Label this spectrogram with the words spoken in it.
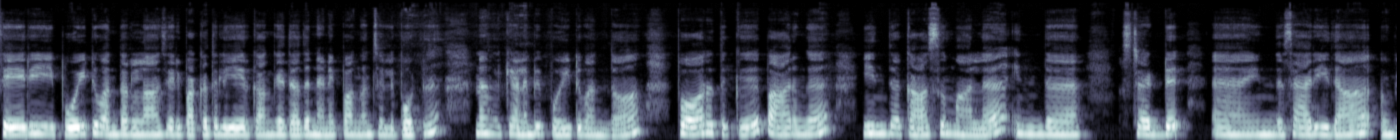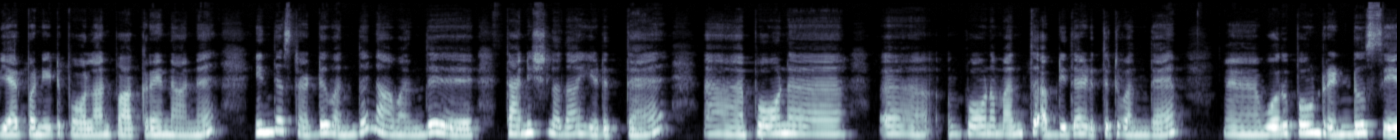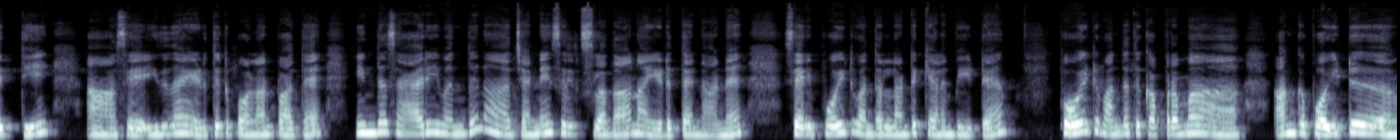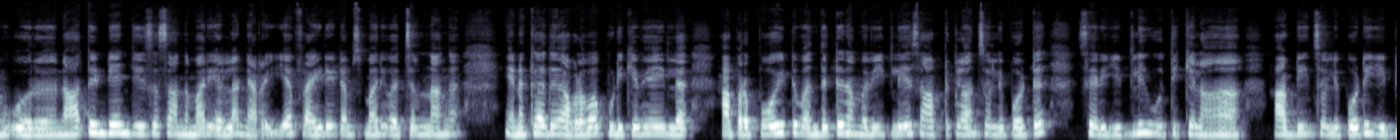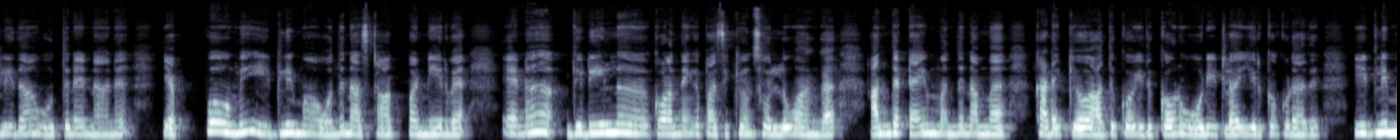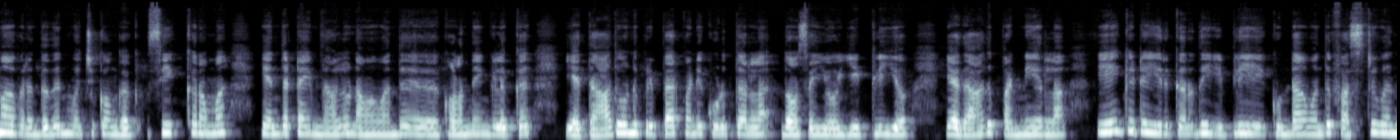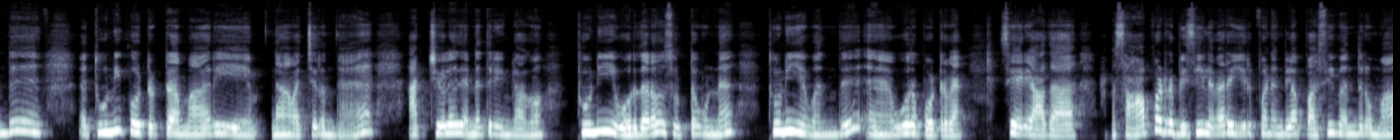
சரி போயிட்டு வந்துடலாம் சரி பக்கத்துலேயே இருக்காங்க. ஏதாவது நினைப்பாங்கன்னு சொல்லி போட்டு நாங்கள் கிளம்பி போயிட்டு வந்தோம். போகிறதுக்கு பாருங்கள் இந்த காசு மாலை இந்த ஸ்டட்டு இந்த சாரீ தான் வியர் பண்ணிட்டு போகலான்னு பார்க்குறேன் நான். இந்த ஸ்டட்டு வந்து நான் வந்து தனிஷில் தான் எடுத்தேன். போன போன மந்த் அப்படி தான் எடுத்துகிட்டு வந்தேன் ஒரு பவுன் ரெண்டும் சேர்த்தி சே இதுதான் எடுத்துகிட்டு போகலான்னு பார்த்தேன். இந்த சாரீ வந்து நான் சென்னை சில்க்ஸில் தான் நான் எடுத்தேன் நான். சரி போயிட்டு வந்துடலான்ட்டு கிளம்பிட்டேன். போயிட்டு வந்ததுக்கப்புறமா அங்கே போயிட்டு ஒரு நார்த் இண்டியன் ஜீசஸ் அந்த மாதிரி எல்லாம் நிறைய ஃப்ரைட் ஐட்டம்ஸ் மாதிரி வச்சுருந்தாங்க. எனக்கு அது அவ்வளோவா பிடிக்கவே இல்லை. அப்புறம் போயிட்டு வந்துட்டு நம்ம வீட்டிலேயே சாப்பிட்டுக்கலான்னு சொல்லி போட்டு சரி இட்லி ஊற்றிக்கலாம் அப்படின்னு சொல்லி போட்டு இட்லி தான் ஊற்றுனேன் நான். எப் எப்போவுமே இட்லி மாவு வந்து நான் ஸ்டாக் பண்ணிடுவேன் ஏன்னா திடீர்னு குழந்தைங்க பசிக்கும்னு சொல்லுவாங்க. அந்த டைம் வந்து நம்ம கடைக்கோ அதுக்கோ இதுக்கோன்னு ஓடிட்டுலாம் இருக்கக்கூடாது. இட்லி மாவு இருந்ததுன்னு வச்சுக்கோங்க. சீக்கிரமாக எந்த டைம்னாலும் நம்ம வந்து குழந்தைங்களுக்கு ஏதாவது ஒன்று ப்ரிப்பேர் பண்ணி கொடுத்துர்லாம். தோசையோ இட்லியோ ஏதாவது பண்ணிடலாம் என்கிட்ட இருக்கிறது இட்லி குண்டா வந்து ஃபஸ்ட்டு வந்து துணி போட்டுட்ட மாதிரி நான் வச்சுருந்தேன். ஆக்சுவலாக இது என்ன தெரியுங்களாகும் துணி ஒரு தடவை சுட்ட உடனே துணியை வந்து ஊற போட்டுருவேன். சரி அதை அப்போ சாப்பிட்ற பிஸியில் வேறு இருப்பேனுங்களா? பசி வந்துருமா?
